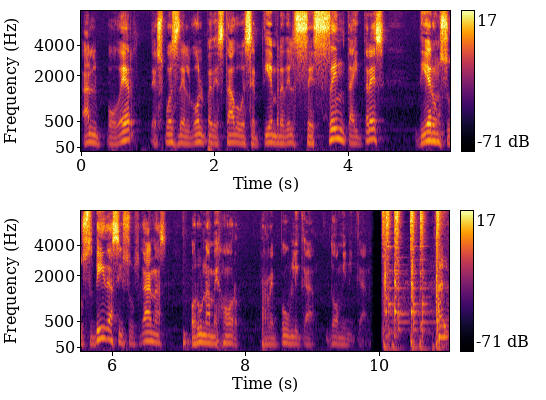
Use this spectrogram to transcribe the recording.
al poder después del golpe de Estado de septiembre del 63, dieron sus vidas y sus ganas por una mejor República Dominicana. Al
